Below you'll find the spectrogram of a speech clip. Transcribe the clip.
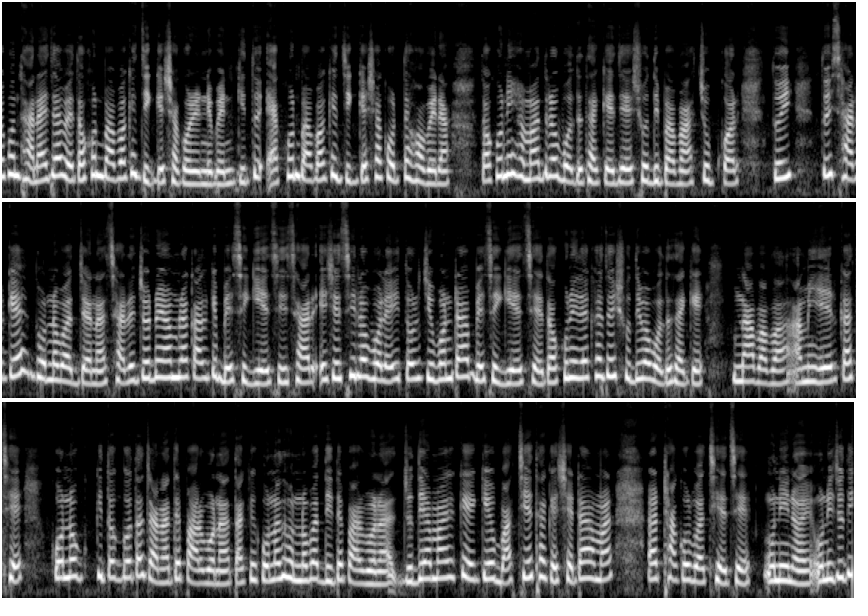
যখন থানায় যাবে, তখন বাবাকে জিজ্ঞাসা করে নেবেন। কিন্তু এখন বাবাকে জিজ্ঞাসা করতে হবে না। তখনই হেমাদ্র বলতে থাকে যে, সুদীপা মা, চুপ কর। তুই তুই স্যারকে ধন্যবাদ জানা। স্যারের জন্যই আমরা কালকে বেঁচে গিয়েছি। স্যার এসেছিল বলেই তোর জীবনটা বেঁচে গিয়েছে। তখনই দেখা যায় সুদীপা বলতে থাকে, না বাবা, আমি এর কাছে কোনো কৃতজ্ঞতা জানাতে পারব না, তাকে কোনো ধন্যবাদ দিতে পারব না। যদি আমাকে কেউ বাঁচিয়ে থাকে, সেটা আমার ঠাকুর বাঁচিয়েছে, উনি নয়। উনি যদি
